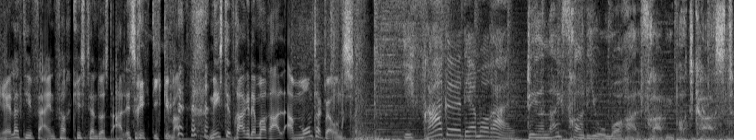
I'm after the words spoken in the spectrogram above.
relativ einfach. Christian, du hast alles richtig gemacht. Nächste Frage der Moral am Montag bei uns. Die Frage der Moral. Der Live-Radio Moralfragen-Podcast.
